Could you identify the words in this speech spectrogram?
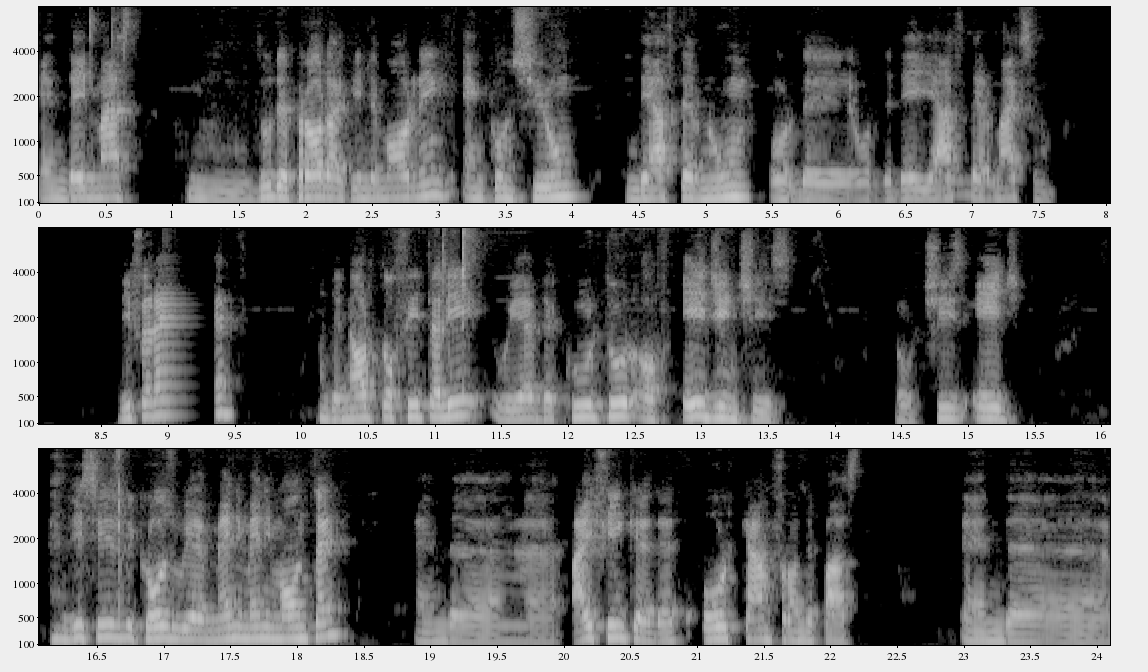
and they must mm, do the product in the morning and consume in the afternoon or the or the day after maximum. Different in the north of Italy, we have the culture of aging cheese, or cheese age. And this is because we have many, many mountains, and uh, I think that all come from the past. And uh,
